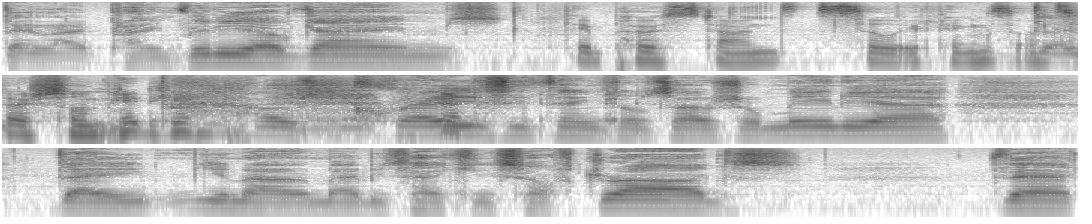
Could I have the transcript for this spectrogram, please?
they like playing video games. They post on silly things on social media. Post crazy things on social media. They, you know, maybe taking soft drugs. They're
